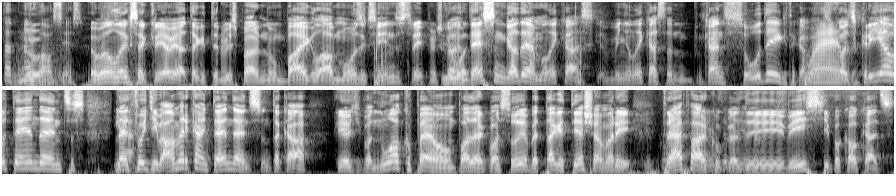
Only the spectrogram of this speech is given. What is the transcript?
tad neklausies. Jo man liekas, ka Krievijā tagad ir vispār nu, baigi laba mūzikas industrija. Pirms kādiem Ļoti. desmit gadiem man likās, viņa likās tāda sūdīga, tā kā kaut kādas krievu tendences, ne Jā. fuģība, amerikāņu tendences. Krievi ķipa, nokopē un padara ko sūdzīgu, bet tagad tiešām arī trepā ir kaut kādi visi ķipa, kaut kāds.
